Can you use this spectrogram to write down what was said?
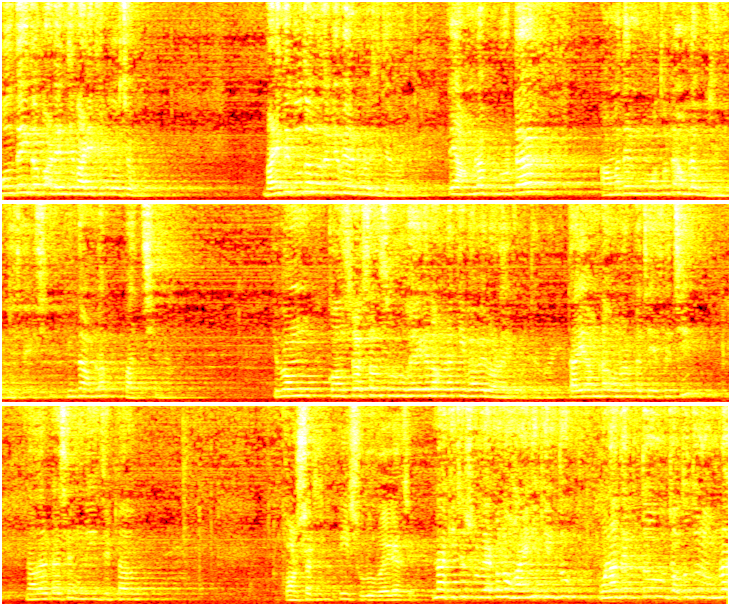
বলতেই তো পারেন যে বাড়ি থেকেও চলো। বাড়ি থেকেও তো আমাদেরকে বের করে দিতে পারে তাই আমরা পুরোটা আমাদের মতোটা আমরা বুঝে নিতে চাইছি কিন্তু আমরা পাচ্ছি না। এবং কনস্ট্রাকশন শুরু হয়ে গেলে আমরা কীভাবে লড়াই করতে পারি? তাই আমরা ওনার কাছে এসেছি। দাদার কাছে উনি যেটা কনস্ট্রাকশন কি শুরু হয়ে গেছে? না কিছু শুরু এখনও হয়নি কিন্তু ওনাদের তো যতদূর আমরা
